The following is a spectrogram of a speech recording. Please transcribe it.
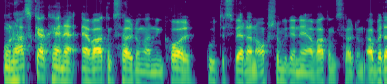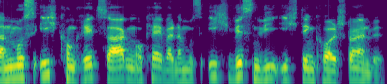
Und hast gar keine Erwartungshaltung an den Call. Gut, das wäre dann auch schon wieder eine Erwartungshaltung. Aber dann muss ich konkret sagen, okay, weil dann muss ich wissen, wie ich den Call steuern will.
